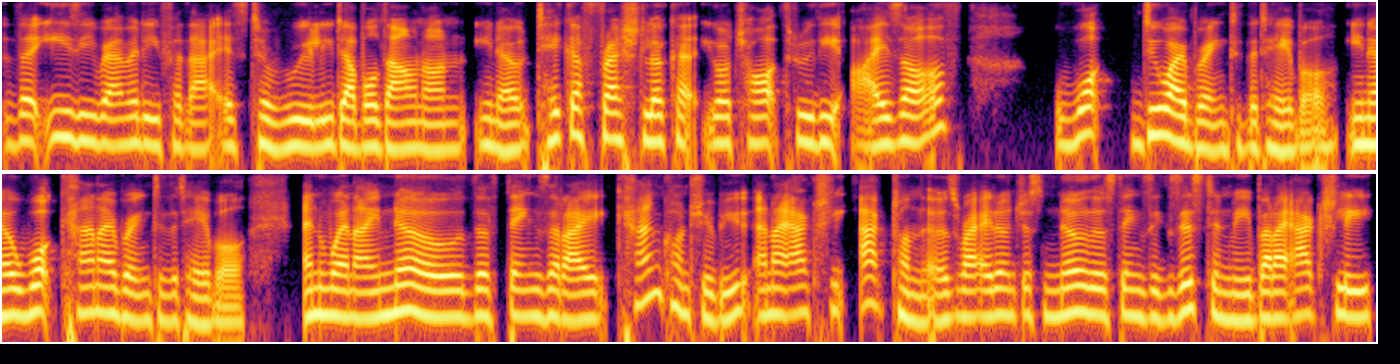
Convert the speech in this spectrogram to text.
the easy remedy for that is to really double down on, you know, take a fresh look at your chart through the eyes of what do I bring to the table? You know, what can I bring to the table? And when I know the things that I can contribute and I actually act on those, right? I don't just know those things exist in me, but I actually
